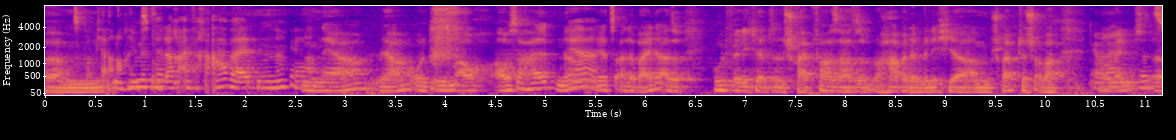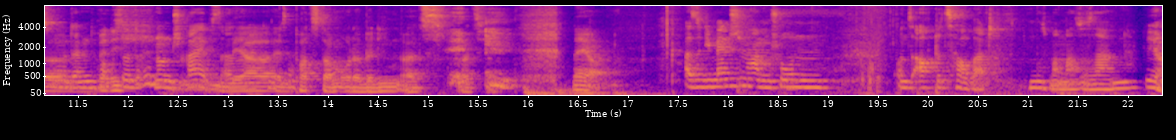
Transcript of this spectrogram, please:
ähm, Das kommt ja auch noch Ihr müsst hinzu. halt auch einfach arbeiten, ne? Ja. Ja, ja, und eben auch außerhalb, ne? Ja. Jetzt alle beide. Also gut, wenn ich jetzt eine Schreibphase also habe, dann bin ich hier am Schreibtisch, aber Ja, im Moment dann sitzt du, äh, dann bin hockst du ich drin und schreibst. Also, mehr in. Potsdam oder Berlin als, als hier. Naja, also die Menschen haben schon uns auch bezaubert, muss man mal so sagen. ja,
